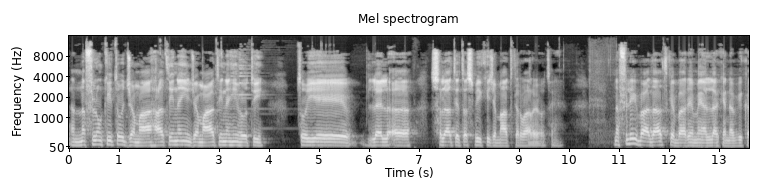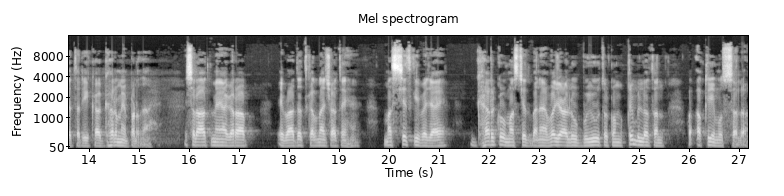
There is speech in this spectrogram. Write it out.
نفلوں کی تو جماعت ہی نہیں، جماعت ہی نہیں ہوتی۔ تو یہ صلاۃ تسبیح کی جماعت کروا رہے ہوتے ہیں۔ نفلی عبادات کے بارے میں اللہ کے نبی کا طریقہ گھر میں پڑھنا ہے۔ اس رات میں اگر آپ عبادت کرنا چاہتے ہیں، مسجد کی بجائے گھر کو مسجد بنائے وجعلوا بیوتکم قبلتاً عقیم الصلاح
